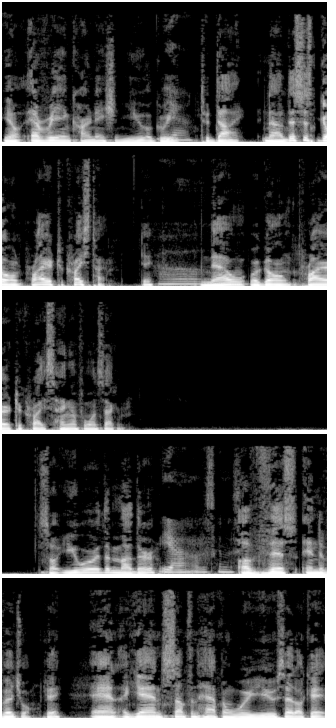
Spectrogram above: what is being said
You know, every incarnation, you agreed Yeah. to die. Now, this is going prior to Christ time. Okay. Oh. Now we're going prior to Christ. Hang on for one second. So you were the mother Yeah. I was gonna say. of this individual. Okay. And again, something happened where you said, okay,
